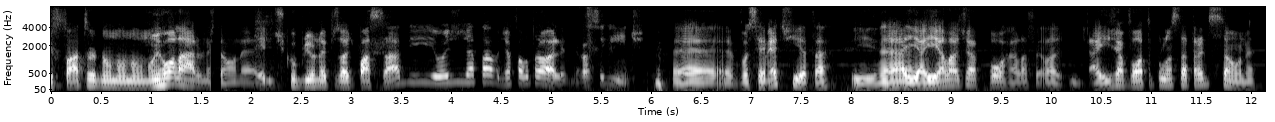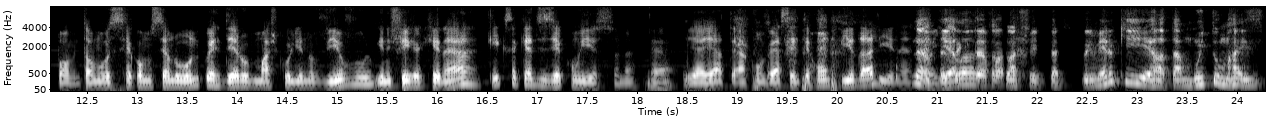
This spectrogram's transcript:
de fato não, não, não enrolaram na questão, né? Ele descobriu no episódio passado e hoje já, tá, já falou pra olha, o negócio é o seguinte: é, você é minha tia, tá? E, né, e aí ela já, porra, ela, ela, aí já volta pro lance da tradição, né? Bom, então você, como sendo o único herdeiro masculino vivo, significa que, né? O que, que você quer dizer com isso, né? É. E aí a, a conversa é interrompida ali, né? Não, e ela, eu achei, primeiro que ela tá muito mais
